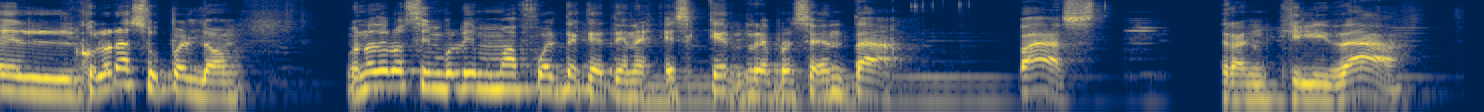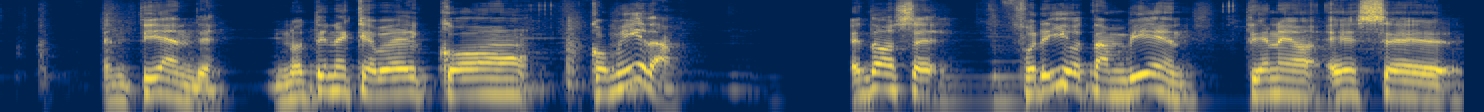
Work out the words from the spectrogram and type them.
el color azul, perdón, uno de los simbolismos más fuertes que tiene es que representa paz, tranquilidad, ¿entiende? No tiene que ver con comida. Entonces, frío también tiene ese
